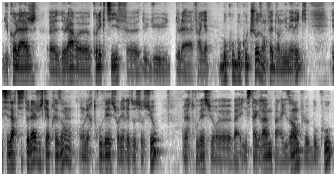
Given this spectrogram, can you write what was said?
du collage, euh, de l'art euh, collectif, euh, du, de la, enfin il y a beaucoup beaucoup de choses en fait dans le numérique. Et ces artistes-là, jusqu'à présent, on les retrouvait sur les réseaux sociaux, on les retrouvait sur bah, Instagram par exemple, beaucoup.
